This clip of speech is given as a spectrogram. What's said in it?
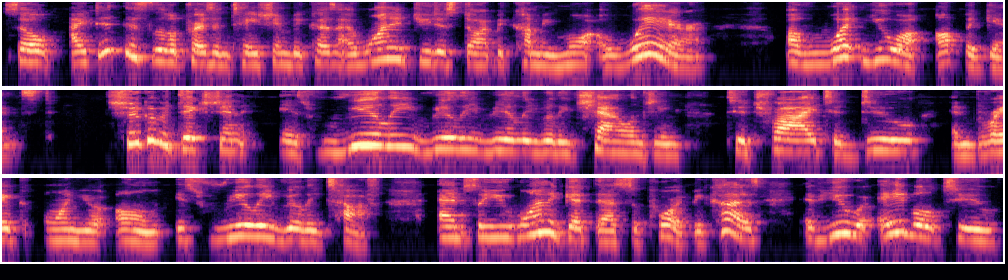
So, I did this little presentation because I wanted you to start becoming more aware of what you are up against. Sugar addiction is really, really, really, really challenging to try to do and break on your own. It's really, really tough. And so you want to get that support because if you were able to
